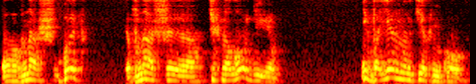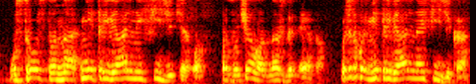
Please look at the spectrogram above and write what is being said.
в наш быт, в наши технологии и военную технику, устройство на нетривиальной физике. Вот прозвучало однажды это. Вот что такое нетривиальная физика?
